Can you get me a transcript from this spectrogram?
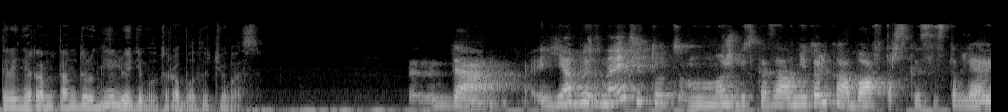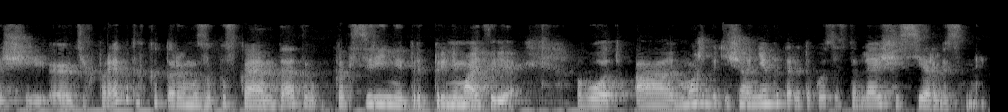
тренером там другие люди будут работать у вас. Да, я бы, знаете, тут, может быть, сказала не только об авторской составляющей этих проектов, которые мы запускаем, да, как серийные предприниматели, вот, а может быть еще о некоторой такой составляющей сервисной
